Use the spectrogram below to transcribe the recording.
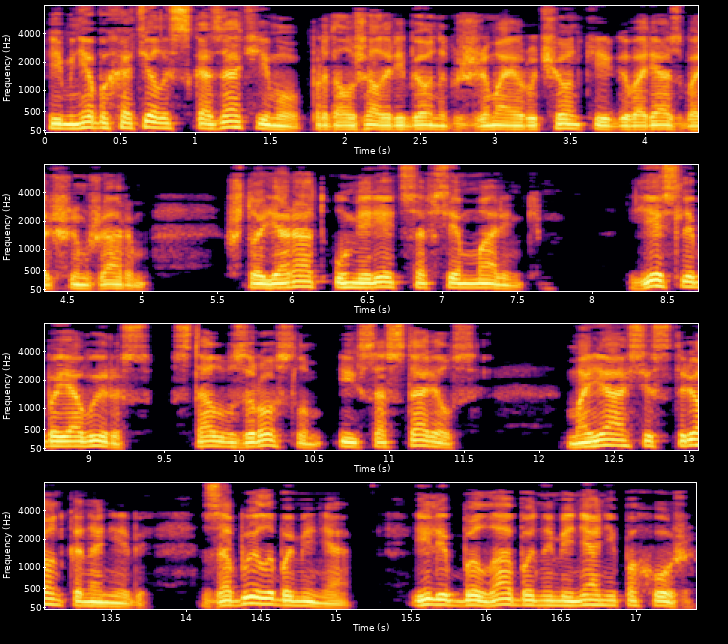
И мне бы хотелось сказать ему, — продолжал ребенок, сжимая ручонки и говоря с большим жаром, — что я рад умереть совсем маленьким. Если бы я вырос, стал взрослым и состарился, моя сестренка на небе забыла бы меня или была бы на меня не похожа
